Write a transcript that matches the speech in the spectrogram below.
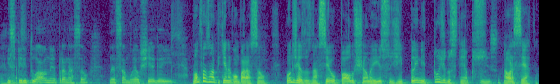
Verdade. espiritual né, para a nação, né? Samuel chega e... Vamos fazer uma pequena comparação. Quando Jesus nasceu, Paulo chama isso de plenitude dos tempos, isso. na hora certa.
